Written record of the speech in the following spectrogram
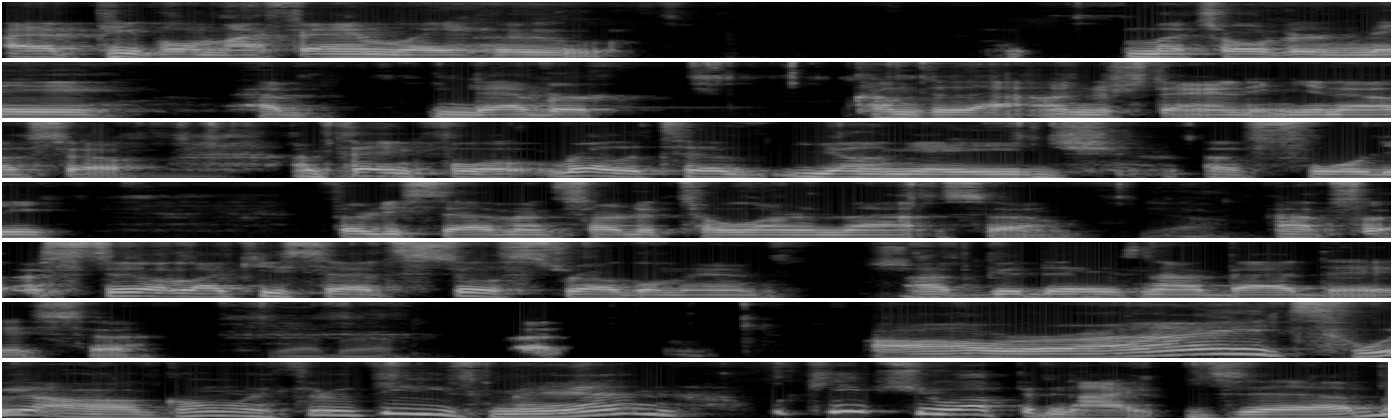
I have people in my family who, much older than me, have never come to that understanding, you know? So I'm thankful, relative young age of 40, 37, started to learn that. So Yeah. absolutely. Still, like you said, still a struggle, man. I have good days and I have bad days. So, Yeah, bro. all right. We are going through these, man. What keeps you up at night, Zeb?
